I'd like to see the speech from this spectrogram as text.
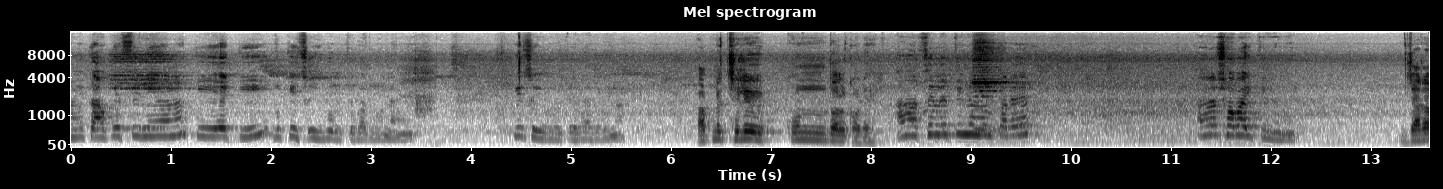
আমি কাউকে চিনিও না কি এ কি কিছুই বলতে পারব না আমি। কিছুই বলতে পারব না। আপনার ছেলে কোন দল করে? আমার ছেলে তৃণমূল করে। আমরা সবাই তৃণমূল। যারা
